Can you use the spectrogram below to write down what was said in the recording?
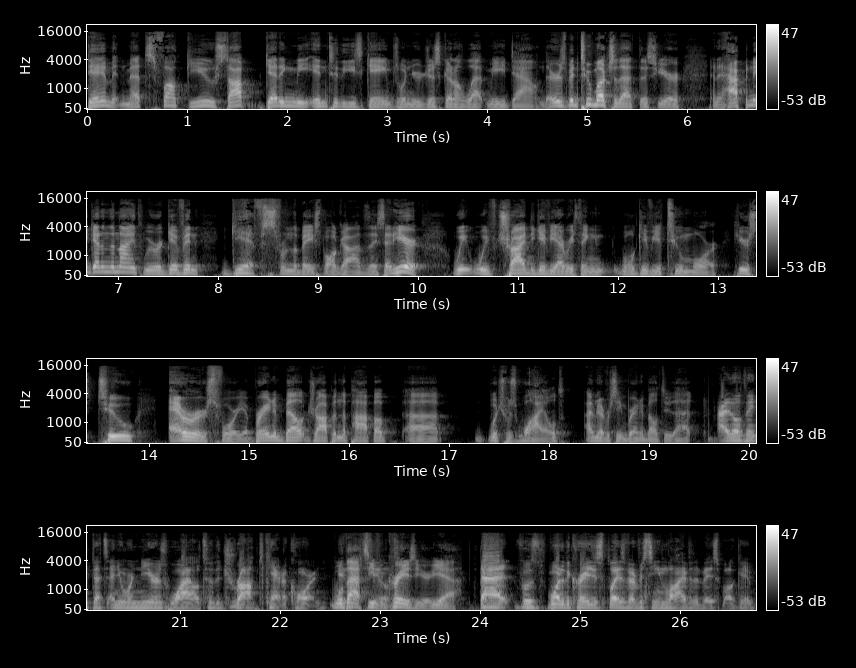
damn it, Mets, fuck you. Stop getting me into these games when you're just going to let me down. There's been too much of that this year, and it happened again in the ninth. We were given gifts from the baseball gods. They said, Here, we, we've tried to give you everything. We'll give you two more. Here's two errors for you. Brandon Belt dropping the pop up, uh, which was wild. I've never seen Brandon Belt do that. I don't think that's anywhere near as wild to the dropped can of corn. Well, that's even crazier, yeah. That was one of the craziest plays I've ever seen live in the baseball game.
